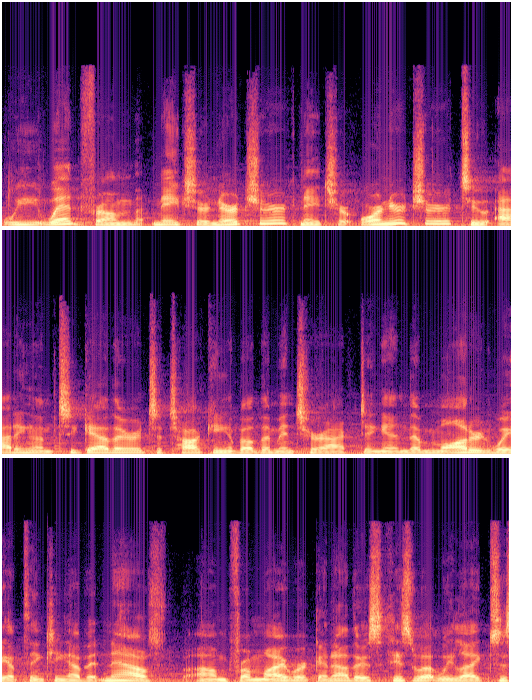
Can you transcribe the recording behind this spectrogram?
we went from nature nurture, nature or nurture, to adding them together, to talking about them interacting. And the modern way of thinking of it now, um, from my work and others, is what we like to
